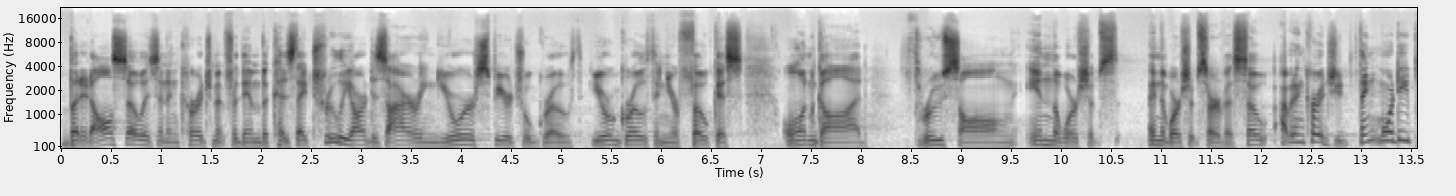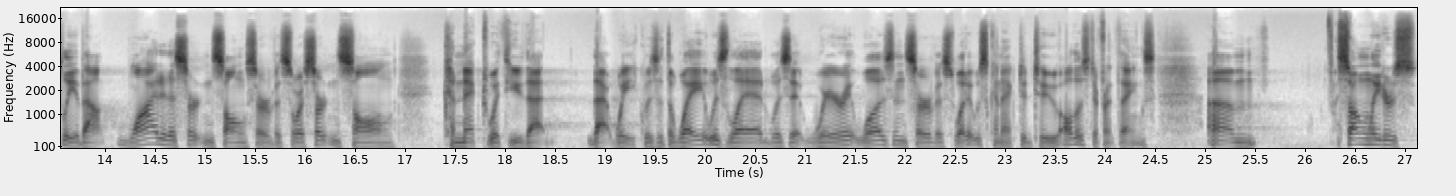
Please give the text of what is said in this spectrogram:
but it also is an encouragement for them because they truly are desiring your spiritual growth, your growth and your focus on God through song in the worships in the worship service. So I would encourage you think more deeply about why did a certain song service or a certain song connect with you that that week? Was it the way it was led? Was it where it was in service? What it was connected to? All those different things. Um, song leaders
